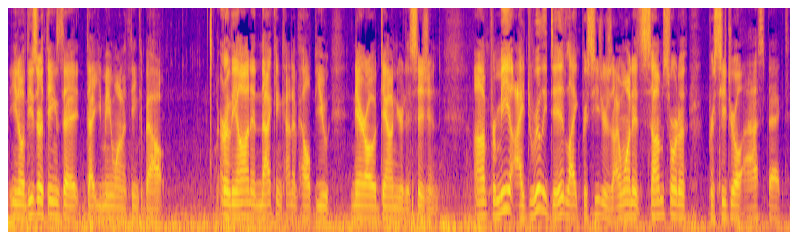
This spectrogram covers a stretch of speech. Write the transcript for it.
you know, these are things that, that you may want to think about early on, and that can kind of help you narrow down your decision. Um, for me, I really did like procedures. I wanted some sort of procedural aspect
